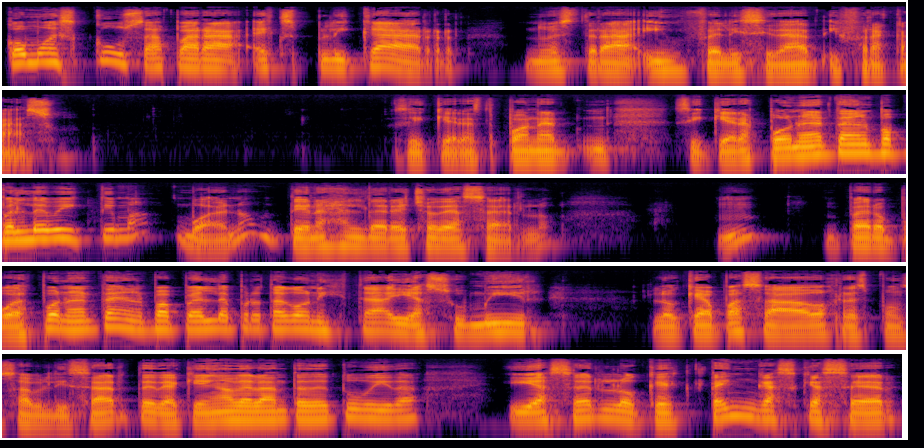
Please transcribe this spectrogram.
como excusa para explicar nuestra infelicidad y fracaso. Si quieres, poner, si quieres ponerte en el papel de víctima, bueno, tienes el derecho de hacerlo. ¿Mm? Pero puedes ponerte en el papel de protagonista y asumir lo que ha pasado, responsabilizarte de aquí en adelante de tu vida y hacer lo que tengas que hacer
